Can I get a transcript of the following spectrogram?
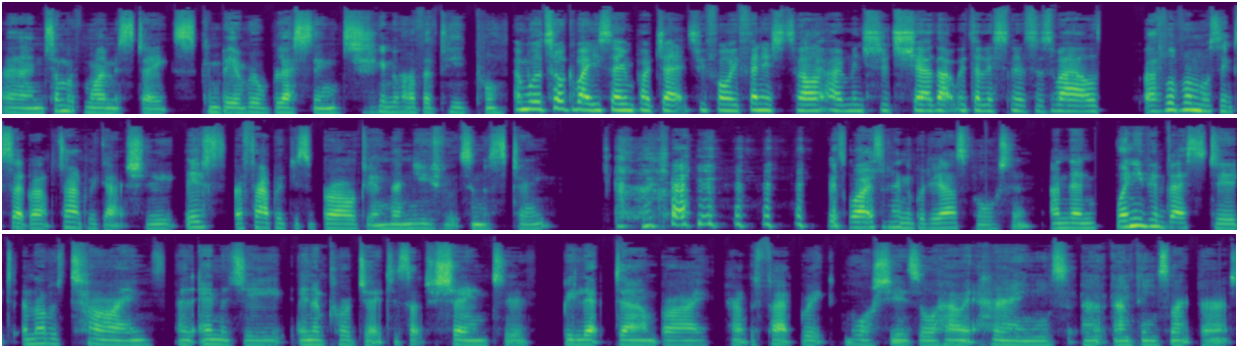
And some of my mistakes can be a real blessing to other people. And we'll talk about your sewing project before we finish as well. I'm interested to share that with the listeners as well. I've one more thing to say about fabric actually. If a fabric is a bargain, then usually it's a mistake. Okay. it's why hasn't anybody else bought it? And then when you've invested a lot of time and energy in a project, it's such a shame to be let down by how the fabric washes or how it hangs and, and things like that.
